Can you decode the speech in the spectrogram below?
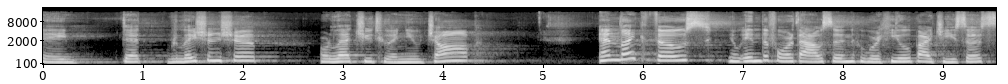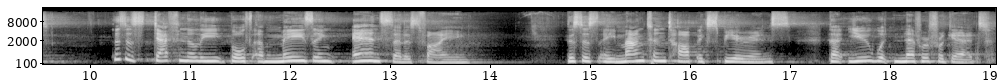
a dead relationship, or led you to a new job. And like those in the 4,000 who were healed by Jesus, this is definitely both amazing and satisfying. This is a mountaintop experience that you would never forget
